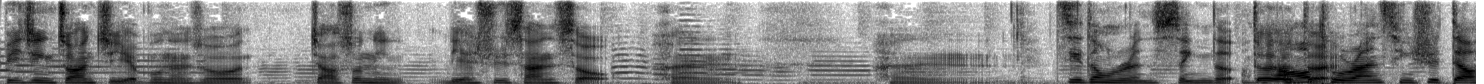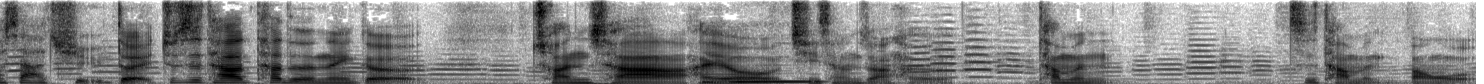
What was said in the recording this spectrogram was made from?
毕竟专辑也不能说，假如说你连续三首很很激动人心的，对对对然后突然情绪掉下去。对，就是他他的那个穿插啊，还有嗯起承转合，他们是他们帮我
